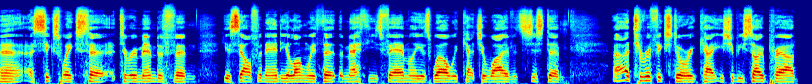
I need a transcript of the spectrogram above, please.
uh, six weeks to, to remember for yourself and Andy, along with the, the Matthews family as well with Catch a Wave. It's just a, a terrific story, Kate. You should be so proud.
